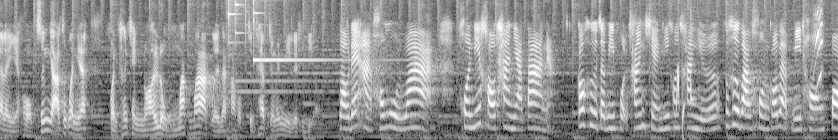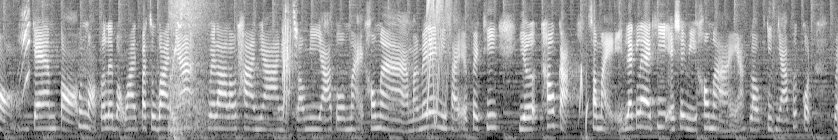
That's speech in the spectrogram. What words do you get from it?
อะไรอย่างเงี้ยครับผม ซึ่งยาทุกวันนี้ผลข้างเคียงน้อยลงมาก ๆ เลยนะครับผมจนแทบจะไม่มีเลยทีเดียว เราได้อ่านข้อมูลว่า คนที่เขาทานยาต้านเนี่ย ก็คือจะมีผลข้างเคียงที่ค่อนข้างเยอะ ก็คือบางคนก็แบบมีท้องป่อง แก้มต่อคุณหมอก็เลยบอกว่าปัจจุบันเนี้ยเวลาเราทานยาเนี่ยเรามียาตัวใหม่เข้ามา มันไม่ได้มี side effect ที่เยอะเท่ากับสมัยแรก ๆ ที่ HIV เข้ามาเนี่ยเรากินยาเพื่อกดไว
